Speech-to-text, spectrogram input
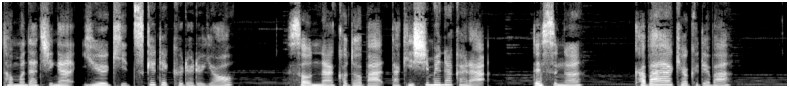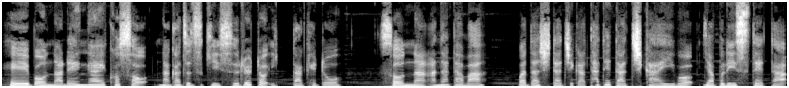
友達が勇気つけてくれるよ。そんな言葉抱きしめながら。ですが、カバー曲では、平凡な恋愛こそ長続きすると言ったけど、そんなあなたは私たちが立てた誓いを破り捨てた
